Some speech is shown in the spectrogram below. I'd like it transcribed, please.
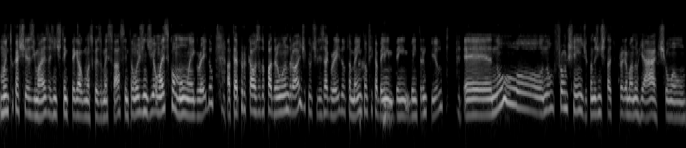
muito Caxias demais, a gente tem que pegar algumas coisas mais fáceis, então hoje em dia o mais comum é Gradle, até por causa do padrão Android que utiliza Gradle também, então fica bem bem bem tranquilo. Eh, no no front-end, quando a gente está programando React ou um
